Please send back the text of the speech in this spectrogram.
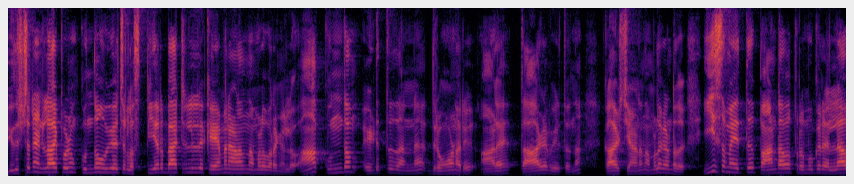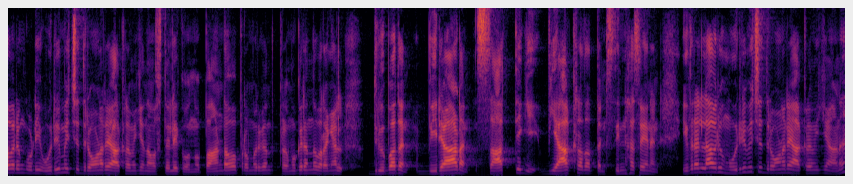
യുധിഷ്ഠിരൻ എല്ലായ്പ്പോഴും കുന്തം ഉപയോഗിച്ചുള്ള സ്പിയർ ബാറ്റിലിൽ കേമനാണെന്ന് നമ്മൾ പറഞ്ഞല്ലോ. ആ കുന്തം എടുത്ത് തന്നെ ദ്രോണർ ആളെ താഴെ വീഴ്ത്തുന്ന കാഴ്ചയാണ് നമ്മൾ കണ്ടത്. ഈ സമയത്ത് പാണ്ഡവ പ്രമുഖർ എല്ലാവരും കൂടി ഒരുമിച്ച് ദ്രോണരെ ആക്രമിക്കുന്ന അവസ്ഥയിലേക്ക് വന്നു. പാണ്ഡവ പ്രമുഖൻ പ്രമുഖരെന്ന് പറഞ്ഞാൽ ദ്രുപദൻ വിരാടൻ സാത്യകി വ്യാഘ്രദത്തൻ സിംഹസേനൻ ഇവരെല്ലാവരും ഒരുമിച്ച് ദ്രോണരെ ആക്രമിക്കുകയാണ്.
